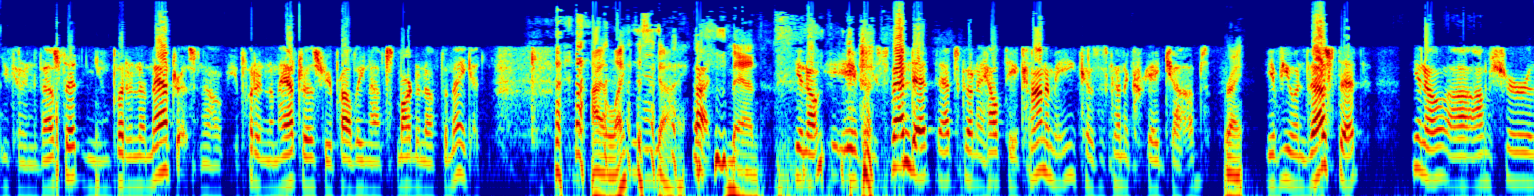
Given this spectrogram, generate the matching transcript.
You can invest it, and you can put it in a mattress. Now, if you put it in a mattress, you're probably not smart enough to make it. I like this guy. Right. Man. You know, if you spend it, that's going to help the economy because it's going to create jobs. Right. if you invest it, you know, uh, I'm sure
